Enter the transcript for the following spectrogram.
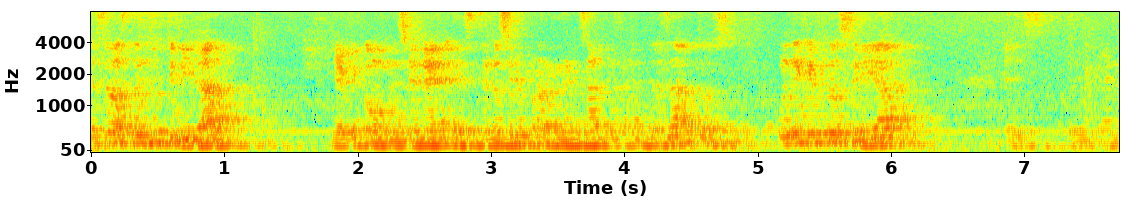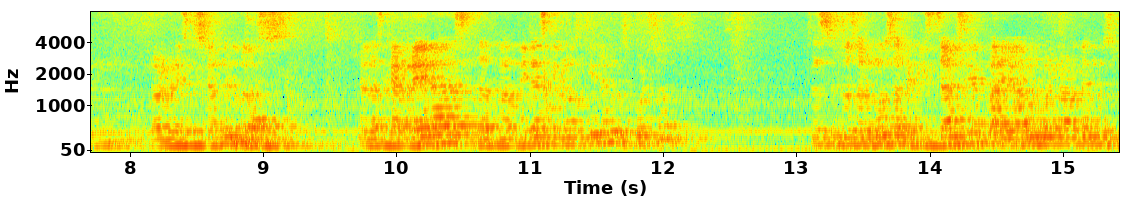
es de bastante utilidad, ya que como mencioné, este, nos sirve para organizar diferentes datos. Un ejemplo sería este, en la organización de, los, de las carreras, las materias que nos tienen, los cursos. Entonces los alumnos al registrarse para llevar un buen orden, este,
